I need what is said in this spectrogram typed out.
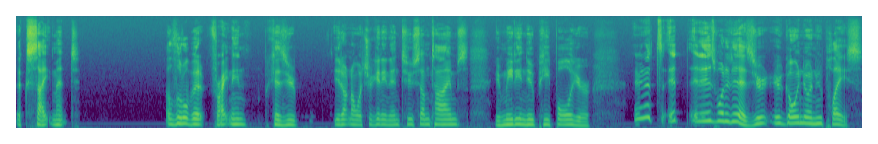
Excitement, a little bit frightening because you're you don't know what you're getting into sometimes. You're meeting new people, you're I mean, it's it it is what it is. You're you're going to a new place.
